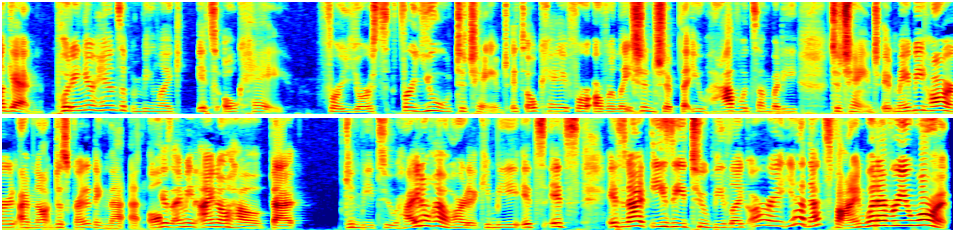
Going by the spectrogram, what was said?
again, putting your hands up and being like it's okay for yours for you to change. It's okay for a relationship that you have with somebody to change. It may be hard. I'm not discrediting that at all. Because I mean, I know how that can be too I know how hard it can be. It's it's it's not easy to be like, "All right, yeah, that's fine. Whatever you want."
